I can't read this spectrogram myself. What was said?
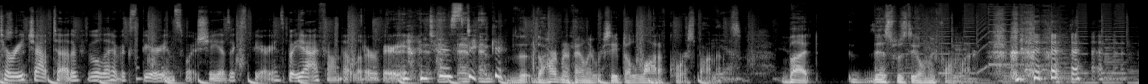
to reach out to other people that have experienced what she has experienced. But yeah, I found that letter very interesting. And, and, and the, the, Hardman family received a lot of correspondence, yeah. Yeah. but this was the only form letter.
